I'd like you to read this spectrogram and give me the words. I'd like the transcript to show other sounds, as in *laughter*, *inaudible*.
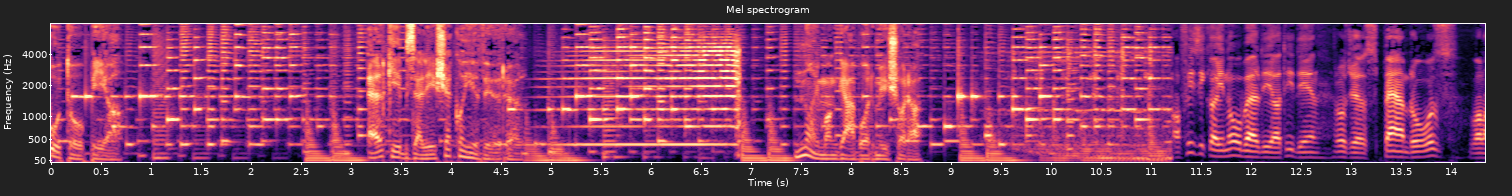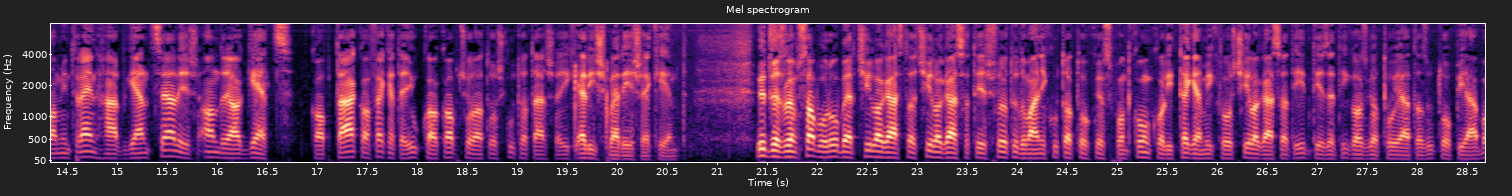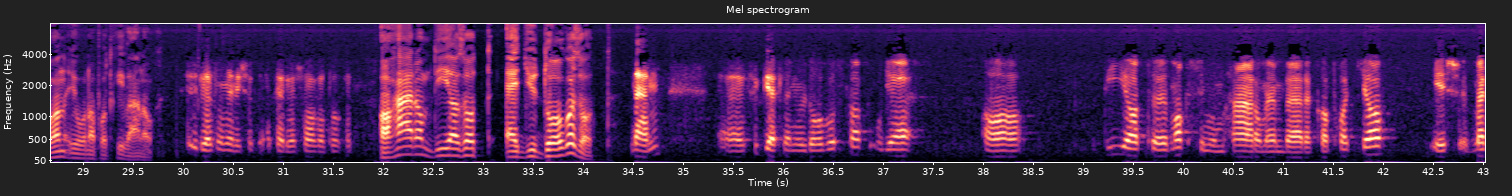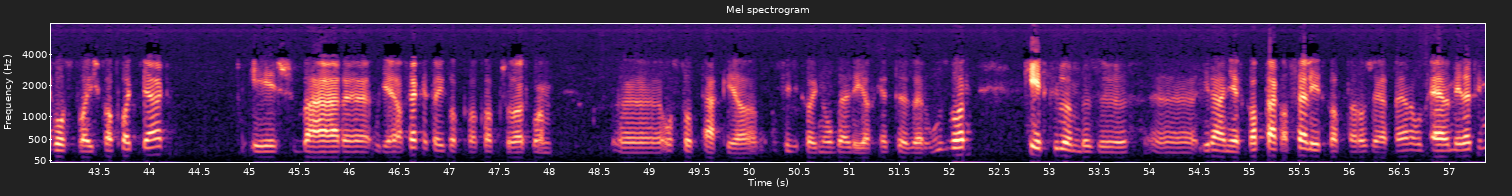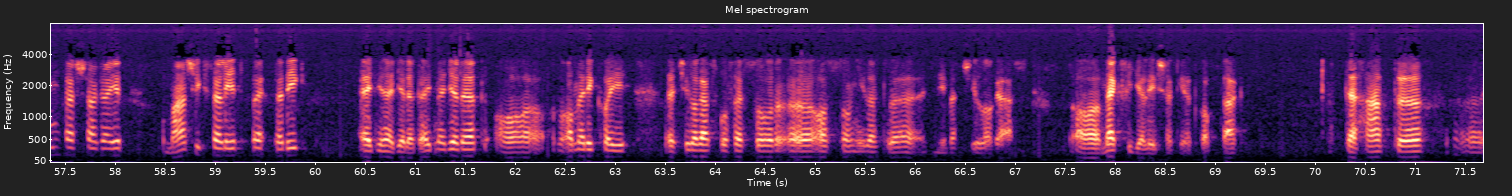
Utópia Elképzelések a jövőről Najman Gábor műsora A fizikai Nobel-díjat idén Roger Penrose, valamint Reinhard Genzel és Andrea Getz kapták a fekete lyukkal kapcsolatos kutatásaik elismeréseként. Üdvözlöm Szabó Robert csillagászt, a Csillagászati és Földtudományi Kutatóközpont Konkoli Tege Miklós Csillagászati Intézet igazgatóját az utópiában. Jó napot kívánok! Üdvözlöm én is a kedves hallgatókat! A három díjazott együtt dolgozott? Nem, függetlenül dolgoztak. Ugye a díjat maximum három emberre kaphatja, és megosztva is kaphatják, és bár ugye a fekete lyukakkal kapcsolatban ö, osztották ki a, a fizikai Nobel-díjat 2020-ban. Két különböző ö, irányért kapták, a felét kapta Roger Penrose elméleti munkásságáért, a másik felét pedig egy negyedet, egy negyedet az amerikai csillagász professzor asszony, illetve egy német csillagász a megfigyelésekért kapták. Tehát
